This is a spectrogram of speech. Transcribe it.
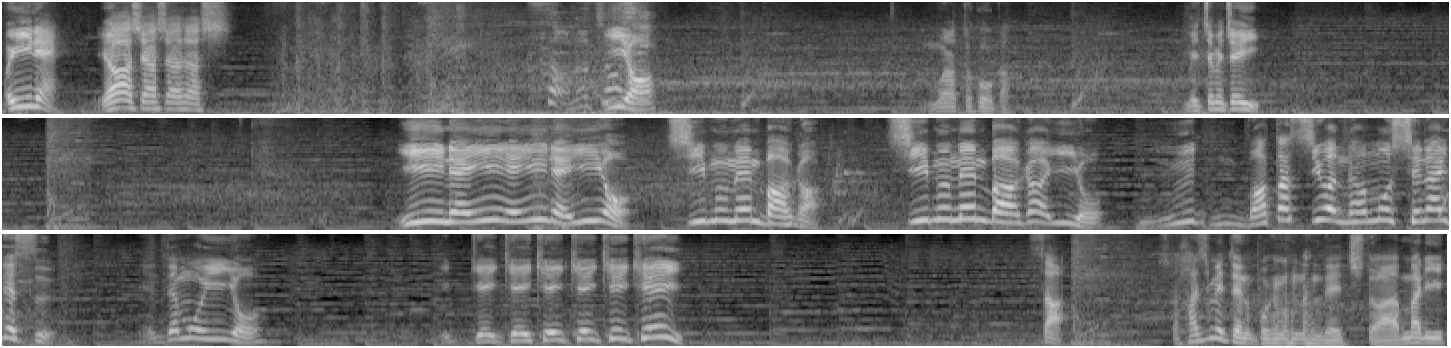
おいいね。よしよしよしよし。いいよ。もらっとこうかめちゃめちゃいい。いいねいいねいいねいいよ。チームメンバーが。チームメンバーがいいよ。私は何もしてないです。でもいいよ。いけいけいけいけいけいけ。いさあちょっと初めてのポケモンなんでちょっとあんまり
